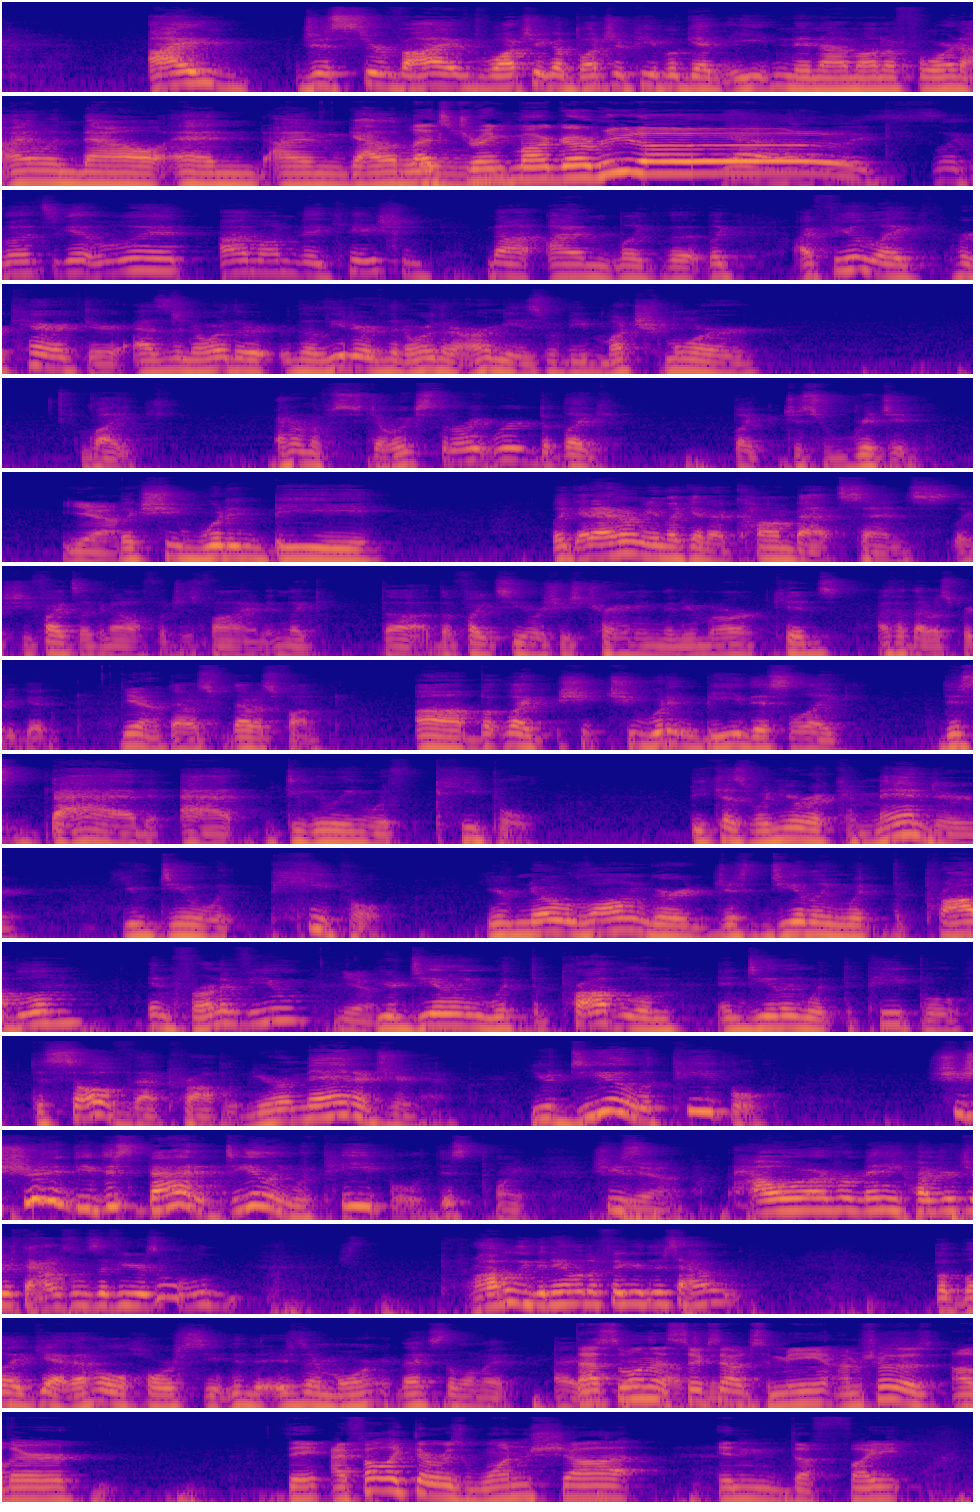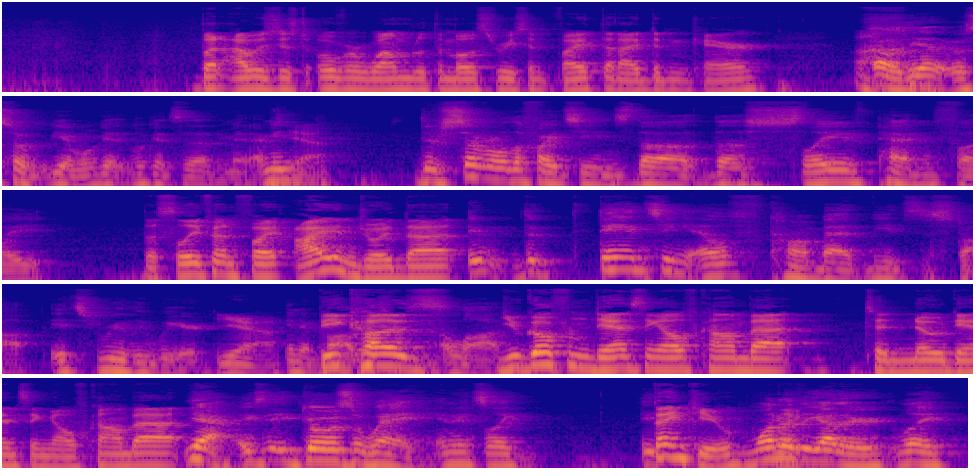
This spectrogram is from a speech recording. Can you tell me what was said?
i just survived watching a bunch of people get eaten and i'm on a foreign island now and i'm galloping. Let's drink yeah margaritas! like, like let's get lit. I'm on vacation. Not i'm like the like i feel like her character as the northern the leader of the northern armies would be much more like i don't know if stoic's the right word but like like just rigid. Yeah. Like she wouldn't be like and i don't mean like in a combat sense. Like she fights like an elf which is fine and like the the fight scene where she's training the numenor kids i thought that was pretty good yeah that was that was fun. Uh, but like she she wouldn't be this like this bad at dealing with people, because when you're a commander, you deal with people. You're no longer just dealing with the problem in front of you. Yeah. You're dealing with the problem and dealing with the people to solve that problem. You're a manager now. You deal with people. She shouldn't be this bad at dealing with people at this point. She's Yeah. however many hundreds or thousands of years old. She's probably been able to figure this out. But like, yeah, that whole horse scene. Is there more? That's the one that. I That's the one that sticks to out to me. I'm sure there's other thing. I felt like there was one shot in the fight, but I was just overwhelmed with the most recent fight that I didn't care. Oh yeah, so yeah, we'll get we'll get to that in a minute. I mean, Yeah. there's several of the fight scenes. The the slave pen fight. The slave pen fight, I enjoyed that. It, the dancing elf combat needs to stop. It's really weird. Yeah, And it bothers because me a lot. you go from dancing elf combat to no dancing elf combat. Yeah, it, it goes away, and it's like it- Thank you. one Like, or the other. Like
